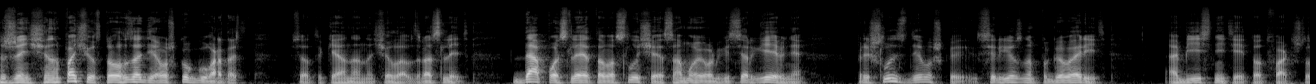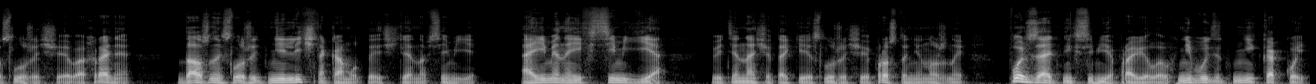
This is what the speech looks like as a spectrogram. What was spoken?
женщина почувствовала за девушку гордость. Все-таки она начала взрослеть. Да, после этого случая самой Ольге Сергеевне пришлось с девушкой серьезно поговорить, объяснить ей тот факт, что служащие в охране должны служить не лично кому-то из членов семьи, а именно их семье — ведь иначе такие служащие просто не нужны. Пользы от них семье Правиловых не будет никакой,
